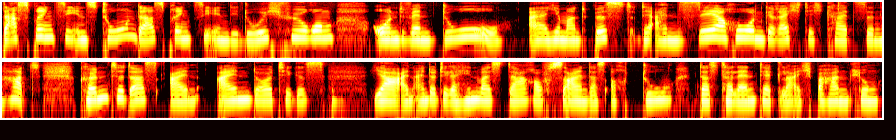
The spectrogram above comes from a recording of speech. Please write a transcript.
Das bringt sie ins Tun, das bringt sie in die Durchführung. Und wenn du jemand bist, der einen sehr hohen Gerechtigkeitssinn hat, könnte das ein eindeutiges ja, ein eindeutiger Hinweis darauf sein, dass auch du das Talent der Gleichbehandlung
